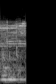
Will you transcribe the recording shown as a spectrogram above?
Jesus.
